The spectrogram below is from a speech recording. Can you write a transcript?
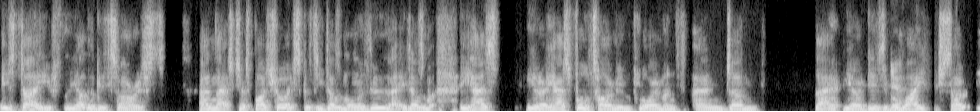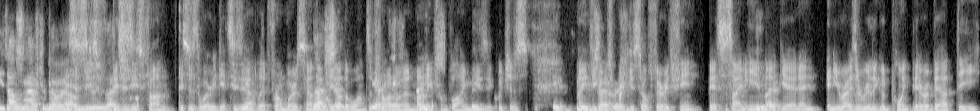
is Dave, the other guitarist, and that's just by choice because he doesn't want to do that. He doesn't. He has, you know, he has full time employment, and um, that you know gives him Yeah. a wage, so he doesn't have to go out This is and his do that. this is his fun. This is where he gets his Yeah. outlet from. Where it sounds like the it. other ones are Yeah, trying to earn money from playing music, which is means you got to spread yourself very thin. Yeah, it's the same here, mate. Yeah, and, and you raise a really good point there about the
